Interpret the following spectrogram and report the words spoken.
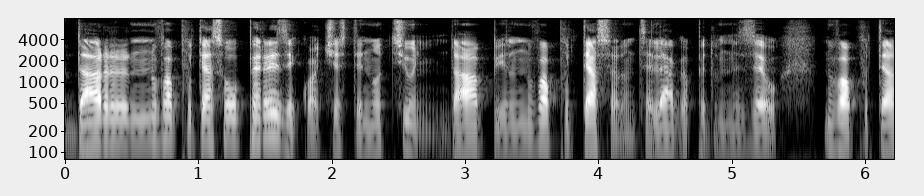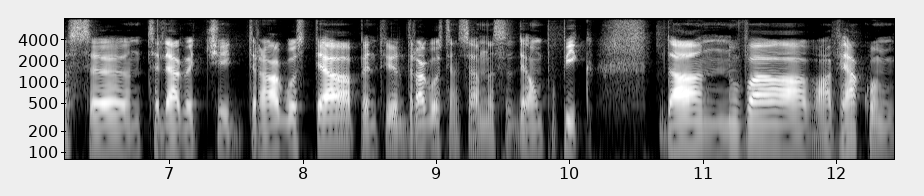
dar nu va putea să opereze cu aceste noțiuni. Da? El nu va putea să-L înțeleagă pe Dumnezeu, nu va putea să înțeleagă înțeleagă ce dragostea, pentru el dragostea înseamnă să dea un pupic. Da? Nu va avea cu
